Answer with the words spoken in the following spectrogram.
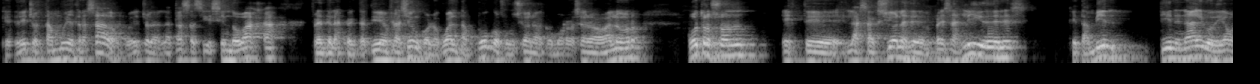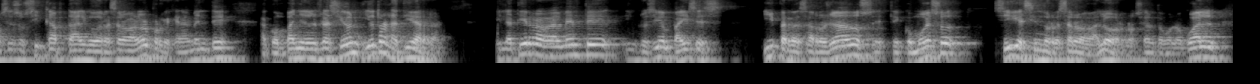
que de hecho están muy atrasados, porque de hecho la, tasa sigue siendo baja frente a la expectativa de inflación, con lo cual tampoco funciona como reserva de valor. Otros son este, las acciones de empresas líderes, que también tienen algo, digamos, eso sí capta algo de reserva de valor, porque generalmente acompañan la inflación, y otros la tierra. Y la tierra realmente, inclusive en países hiperdesarrollados, este, como eso, sigue siendo reserva de valor, ¿no es cierto? Con lo cual,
